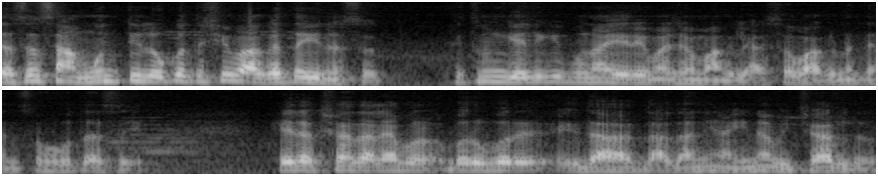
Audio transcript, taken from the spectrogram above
तसं सांगून ती लोक तशी वागतही नसत. तिथून गेली की पुन्हा येरे माझ्या मागल्या. असं वागणं त्यांचं होत असे. हे लक्षात आल्याबरोबर एकदा दादाने आईना विचारलं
